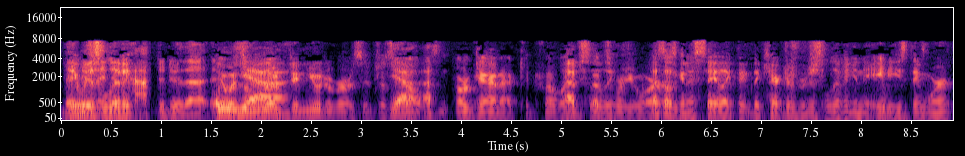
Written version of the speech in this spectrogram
They, They, were just they living. Didn't have to do that. It was Yeah. a lived-in universe. It just Yeah, felt that's- organic. It felt like Absolutely. that's where you were. That's what I was gonna say. Like the, the characters were just living in the '80s. They weren't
